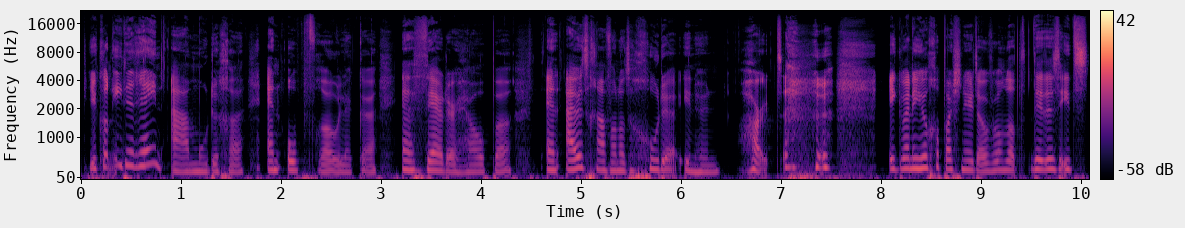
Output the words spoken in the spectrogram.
Je kan iedereen aanmoedigen en opvrolijken en verder helpen en uitgaan van het goede in hun hart. ik ben er heel gepassioneerd over, omdat dit is iets.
